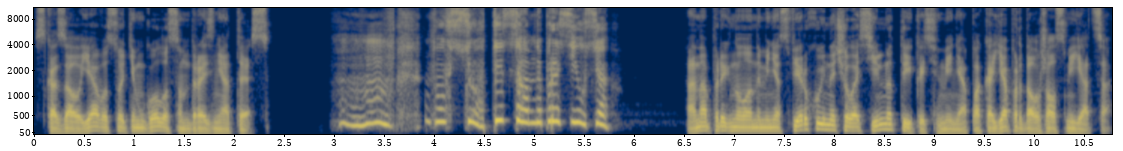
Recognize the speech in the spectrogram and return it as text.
сказал я высоким голосом, дразня Тесс. «Ну все, ты сам напросился!» Она прыгнула на меня сверху и начала сильно тыкать в меня, пока я продолжал смеяться.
